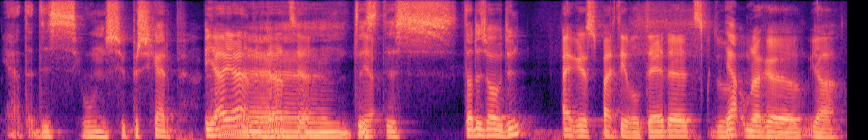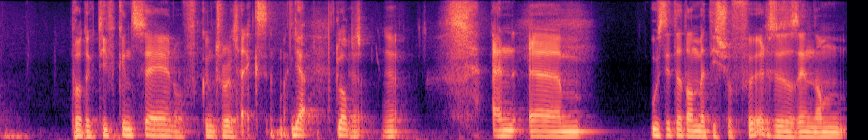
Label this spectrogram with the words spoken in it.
Ja, dat is gewoon super scherp. Ja, ja, inderdaad, ja. Dus, Ja. dus dat is wat we doen. En je spaart heel veel tijd uit, door, Ja. omdat je ja, productief kunt zijn of kunt relaxen. Ja, klopt. Ja, ja. En hoe zit dat dan met die chauffeurs? Dus dat zijn dan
